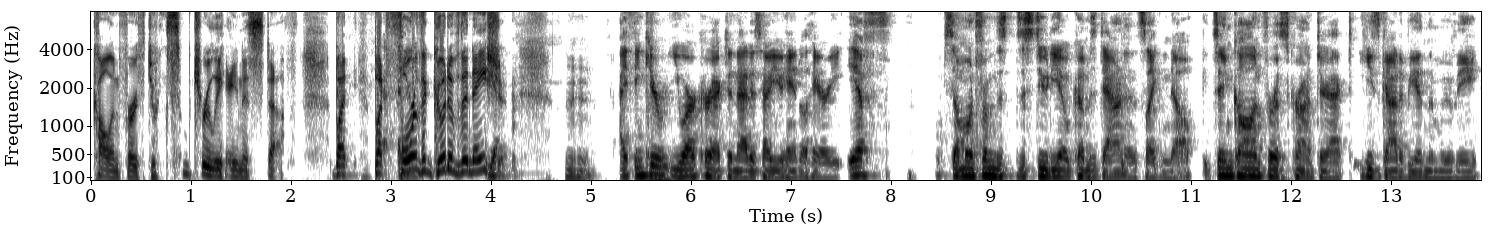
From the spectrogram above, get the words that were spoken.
Colin Firth doing some truly heinous stuff, but but for the good of the nation. Mm-hmm. I think you're you are correct, and that is how you handle Harry. If someone from the, the studio comes down and it's like, no, it's in Colin Firth's contract. He's got to be in the movie.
